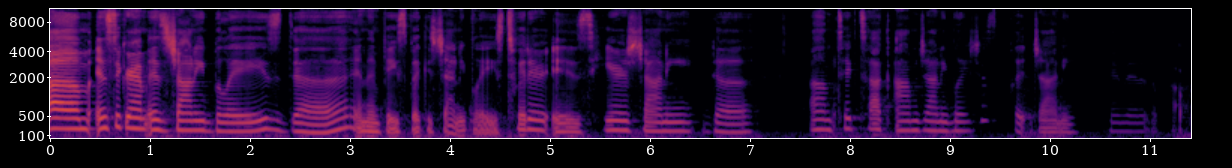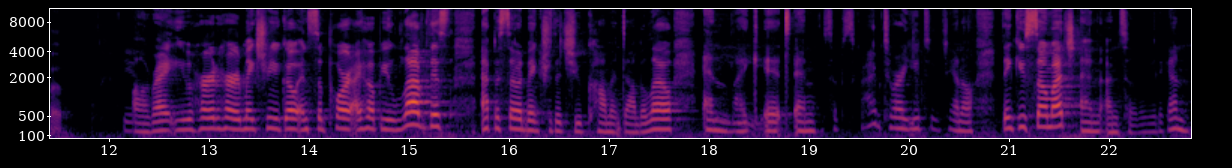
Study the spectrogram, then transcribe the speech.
Um, Instagram is Jonni Blaze, duh, and then Facebook is Jonni Blaze. Twitter is here's Jonni, duh. Um, TikTok, I'm Jonni Blaze. Just put Jonni, and then it'll pop up. All right, you heard her. Make sure you go and support. I hope you loved this episode. Make sure that you comment down below and like it and subscribe to our YouTube channel. Thank you so much, and until we meet again.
